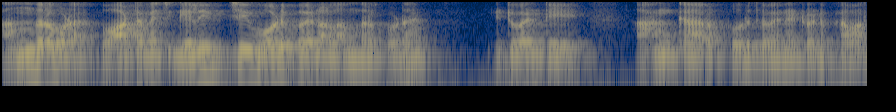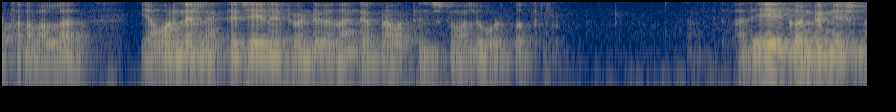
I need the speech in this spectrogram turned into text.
అందరూ కూడా ఓటమి గెలిచి ఓడిపోయిన వాళ్ళందరూ కూడా ఇటువంటి అహంకారపూరితమైనటువంటి ప్రవర్తన వల్ల ఎవరిని లెక్క చేయనటువంటి విధంగా ప్రవర్తించడం వల్ల ఓడిపోతారు. అదే కంటిన్యూషన్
